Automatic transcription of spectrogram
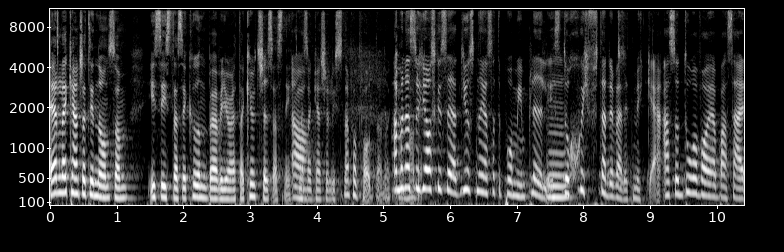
Eller kanske till någon som i sista sekund behöver göra ett akut kejsarsnitt ja. men som kanske lyssnar på podden. ja men alltså jag skulle säga att just när jag satte på min playlist mm. då skiftade det väldigt mycket. Alltså då var jag bara så här,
